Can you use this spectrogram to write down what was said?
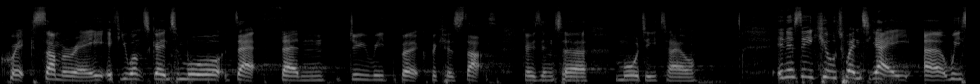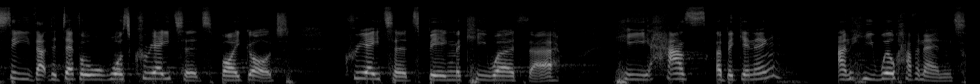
quick summary. If you want to go into more depth, then do read the book because that goes into more detail. In Ezekiel 28, uh, we see that the devil was created by God. Created being the key word there. He has a beginning and he will have an end,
